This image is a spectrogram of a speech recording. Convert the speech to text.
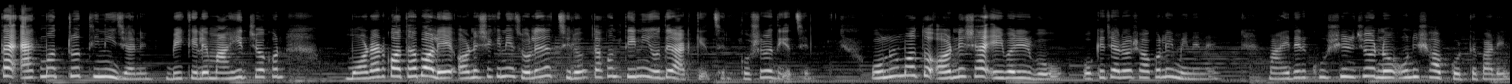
তা একমাত্র তিনিই জানেন। বিকেলে মাহিদ যখন মরার কথা বলে অর্ণেশাকে নিয়ে চলে যাচ্ছিল, তখন তিনি ওদের আটকেছেন, ঘোষণা দিয়েছেন। অনুর মতো অর্ণেশা এই বাড়ির বউ, ওকে যেন সকলেই মেনে নেয়। মাহিদের খুশির জন্য উনি সব করতে পারেন।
